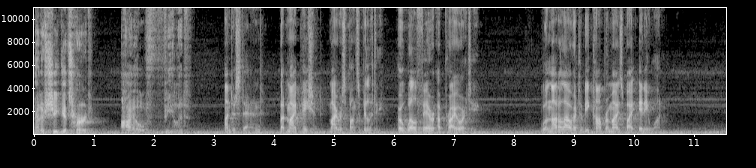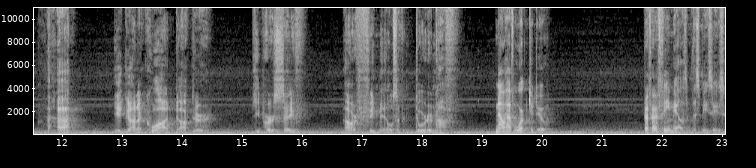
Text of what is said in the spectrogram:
And if she gets hurt, I'll feel it. Understand. But my patient, my responsibility. Her welfare a priority. Will not allow her to be compromised by anyone. you got a quad, Doctor. Keep her safe. Our females have endured enough. Now have work to do. Prefer females of the species.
